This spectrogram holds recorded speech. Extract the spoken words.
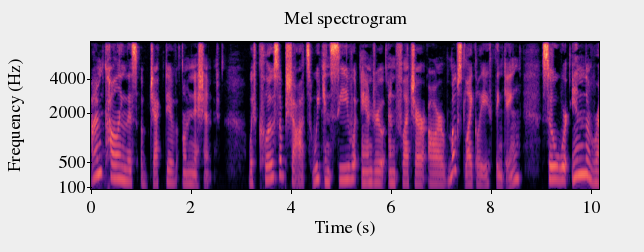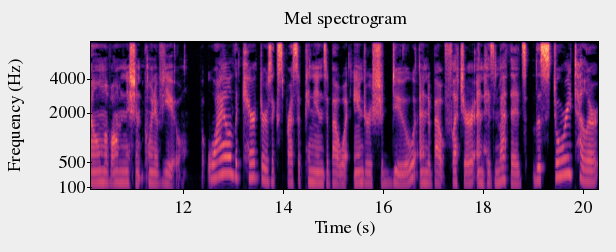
I'm calling this objective omniscient. With close up shots, we can see what Andrew and Fletcher are most likely thinking, so we're in the realm of omniscient point of view. But while the characters express opinions about what Andrew should do and about Fletcher and his methods, the storyteller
